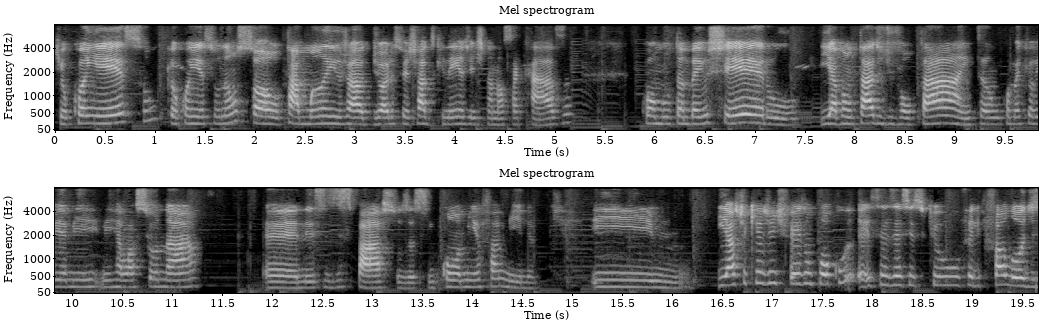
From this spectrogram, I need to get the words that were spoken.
Que eu conheço, que eu conheço não só o tamanho já de olhos fechados que nem a gente na nossa casa, como também o cheiro e a vontade de voltar. Então, como é que eu ia me, me relacionar é, nesses espaços, assim, com a minha família. E, e acho que a gente fez um pouco esse exercício que o Felipe falou, de,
